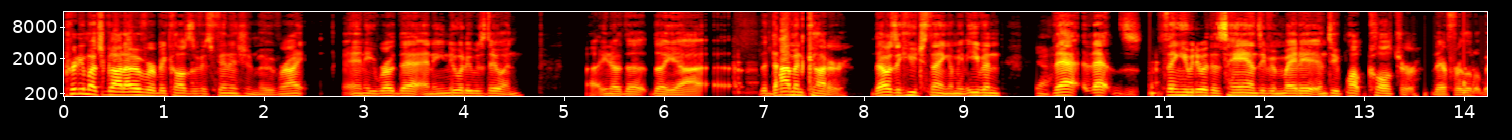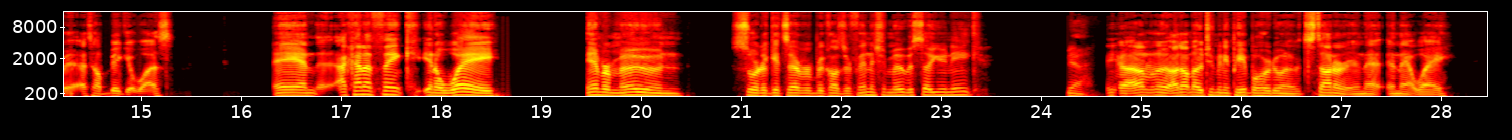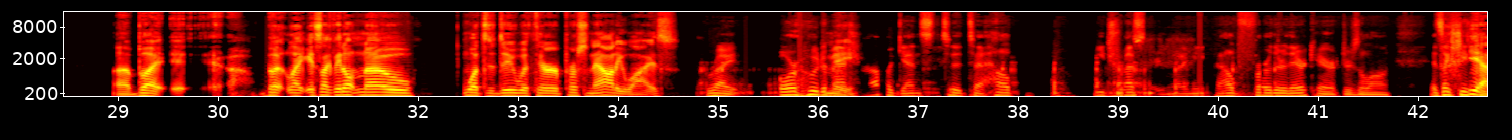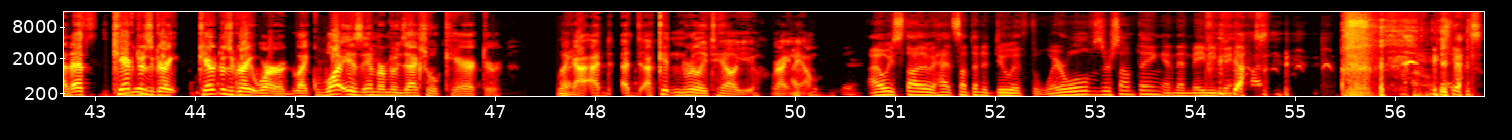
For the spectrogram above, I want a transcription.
pretty much got over because of his finishing move, right? And he rode that, and he knew what he was doing. Uh, you know, the the uh, the Diamond Cutter, that was a huge thing. I mean, even yeah. that that thing he would do with his hands even made it into pop culture there for a little bit. That's how big it was. And I kind of think, in a way, Ember Moon sort of gets over because her finishing move is so unique. Yeah, yeah. I don't know. I don't know too many people who are doing a stunner in that in that way. Uh, but but like it's like they don't know what to do with their personality wise. Right or who to, to match up against to to help each wrestler. You know what I mean? To help further their characters along. It's like she. Yeah, that's character's a great character's a great word. Like, what is Ember Moon's actual character? Like, right. I, I, I couldn't really tell you right now. I, I, always thought it had something to do with the werewolves or something, and then maybe vampires. yes.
